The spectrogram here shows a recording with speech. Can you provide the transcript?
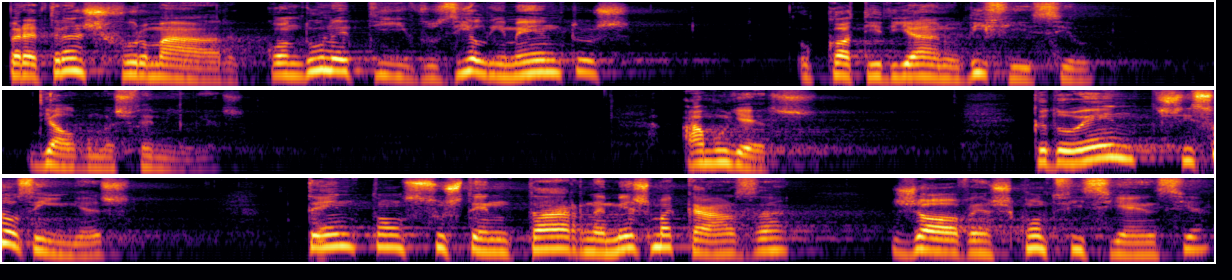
para transformar com donativos e alimentos o cotidiano difícil de algumas famílias. Há mulheres que, doentes e sozinhas, tentam sustentar na mesma casa jovens com deficiência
